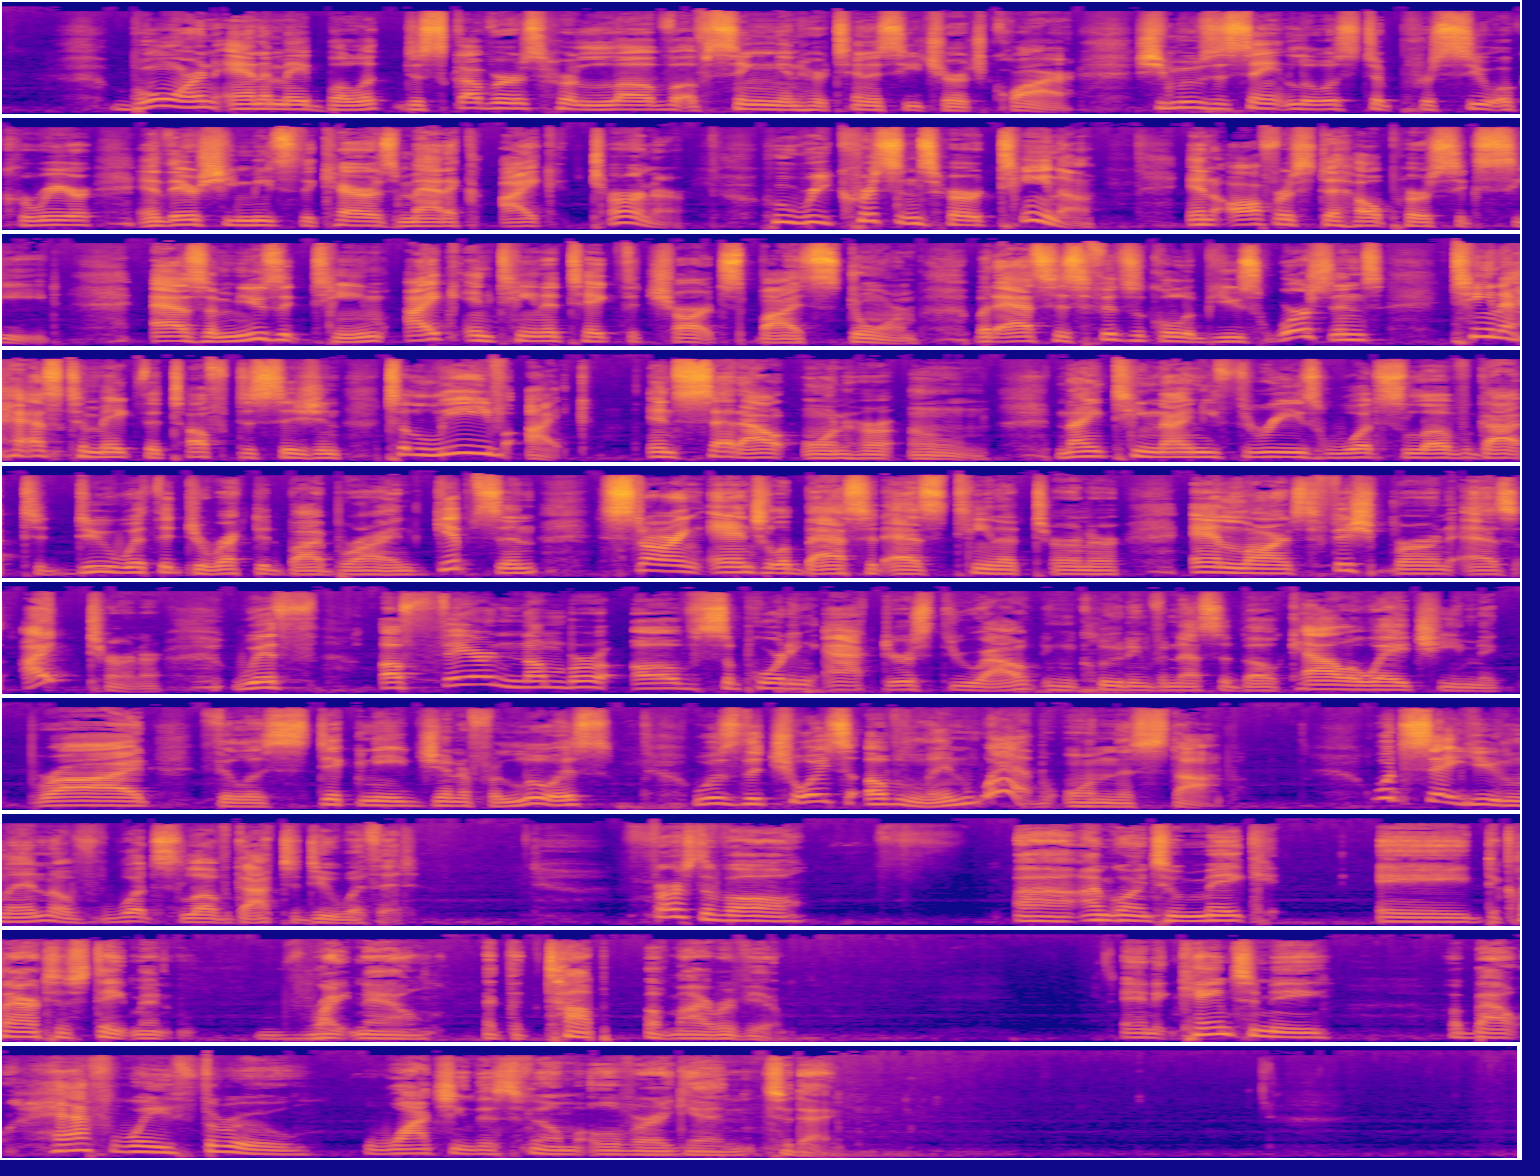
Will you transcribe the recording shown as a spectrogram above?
Born Anna Mae Bullock discovers her love of singing in her Tennessee church choir. She moves to St. Louis to pursue a career, and there she meets the charismatic Ike Turner, who rechristens her Tina and offers to help her succeed. As a music team, Ike and Tina take the charts by storm, but as his physical abuse worsens, Tina has to make the tough decision to leave Ike and set out on her own. 1993's What's Love Got to Do with It, directed by Brian Gibson, starring Angela Bassett as Tina Turner and Laurence Fishburne as Ike Turner, with a fair number of supporting actors throughout, including Vanessa Bell Calloway, Chi McBride, Phyllis Stickney, Jennifer Lewis, was the choice of Len Webb on this stop. What say you, Lynn, of What's Love Got to Do with It? First of all, uh, I'm going to make a declarative statement right now at the top of my review. And it came to me about halfway through watching this film over again today.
